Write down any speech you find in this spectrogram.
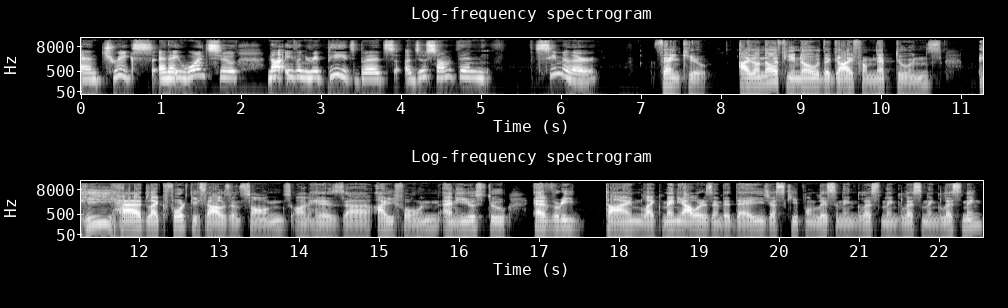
and tricks, and I want to not even repeat, but uh, do something similar. Thank you. I don't know if you know the guy from Neptunes. He had like 40,000 songs on his uh, iPhone, and he used to every time, like many hours in the day, just keep on listening, listening, listening, listening.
